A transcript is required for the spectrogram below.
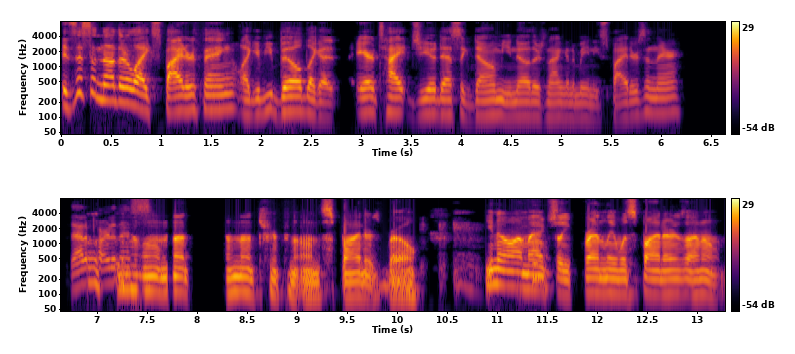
Is this another like spider thing? Like if you build like a airtight geodesic dome, you know there's not going to be any spiders in there. Is that a oh, part of this? No, I'm not. I'm not tripping on spiders, bro. You know, I'm hmm. actually friendly with spiders. I don't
